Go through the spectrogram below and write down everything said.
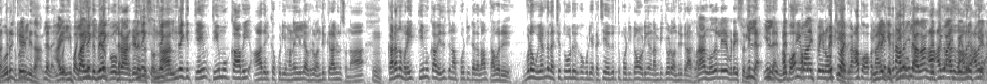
ஒரு கேள்விதான். இப்ப- ஐந்து பேர் போகிறார்கள் என்று சொன்னால் இன்றைக்கு திமுகவை ஆதரிக்கக்கூடிய மனநிலையில் அவர்கள் வந்திருக்கிறார்கள் சொன்னா கடந்த முறை திமுகவை எதிர்த்து நாம் போட்டிட்டதெல்லாம் தவறு. இவ்வளவு உயர்ந்த லட்சியத்தோடு இருக்கக்கூடிய கட்சியை எதிர்த்து போட்டிட்டோம் அப்படிங்கிற நம்பிக்கையோடு வந்திருக்கிறார்களா? நான் முதல்லயே விடை சொல்லி இல்ல இல்ல. வெற்றி வாய்ப்பை நோக்கி வாய்ப்பு. அப்போ அப்ப நான் அவர் இல்ல அவரே- அவரே-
